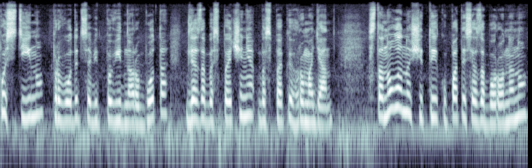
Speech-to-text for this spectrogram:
Постійно проводиться відповідна робота для забезпечення безпеки громадян. Встановлено щити, купатися заборонено.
